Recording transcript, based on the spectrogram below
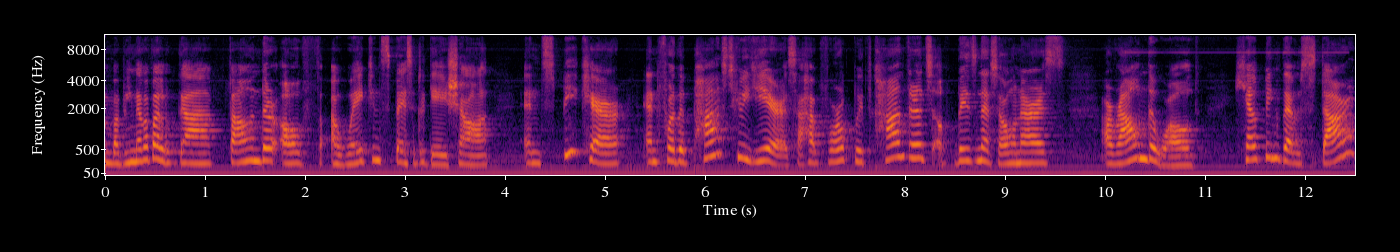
Am Pavlina Papalouka, founder of Awaken Space Education and speaker. And for the past few years, I have worked with hundreds of business owners around the world, helping them start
